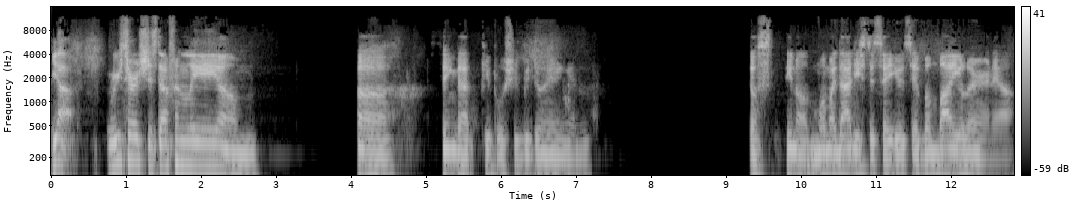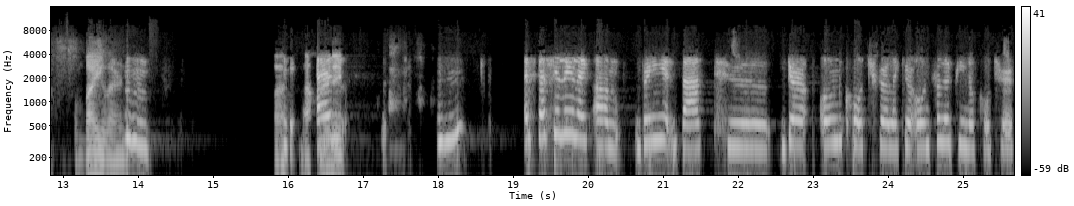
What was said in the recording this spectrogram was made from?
yeah research is definitely um a thing that people should be doing and just you know what my dad used to say he would say bombay you learn yeah bombay you learn Mhm. but I heard and- it. hmm Especially like um bringing it back to your own culture, like your own Filipino culture.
